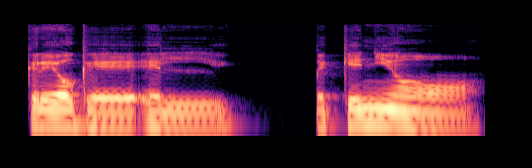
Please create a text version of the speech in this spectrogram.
Creo que el pequeño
